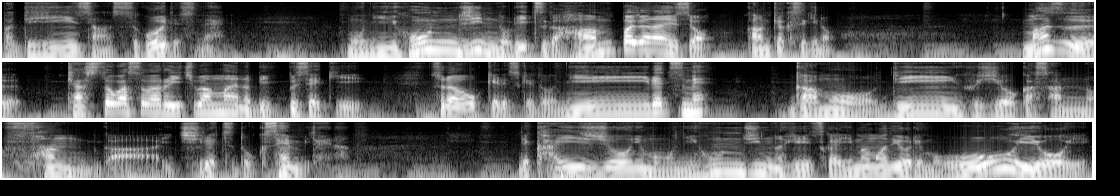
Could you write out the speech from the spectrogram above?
ぱディーンさんすごいですねもう日本人の率が半端じゃないですよ観客席のまずキャストが座る一番前の VIP 席それは OK ですけど2列目がもうディーン・藤岡さんのファンが一列独占みたいな。で、会場にももう日本人の比率が今までよりも多い多い。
